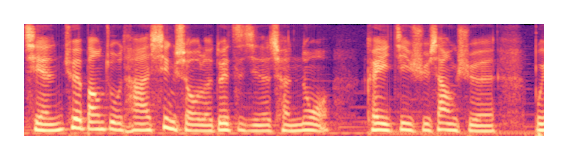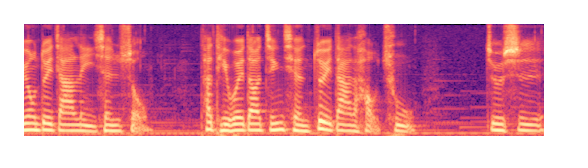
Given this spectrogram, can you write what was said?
钱却帮助他信守了对自己的承诺。可以继续上学，不用对家里伸手。他体会到金钱最大的好处，就是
